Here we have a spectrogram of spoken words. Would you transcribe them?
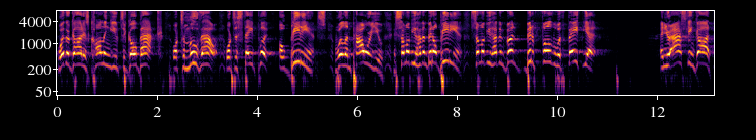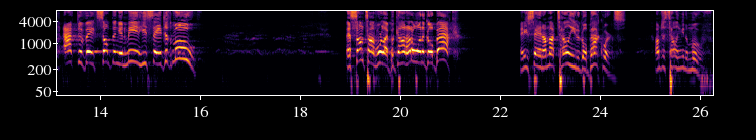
whether God is calling you to go back or to move out or to stay put, obedience will empower you. And some of you haven't been obedient. Some of you haven't been, been filled with faith yet. And you're asking God, activate something in me. And he's saying, just move. And sometimes we're like, but God, I don't want to go back. And he's saying, I'm not telling you to go backwards. I'm just telling you to move.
